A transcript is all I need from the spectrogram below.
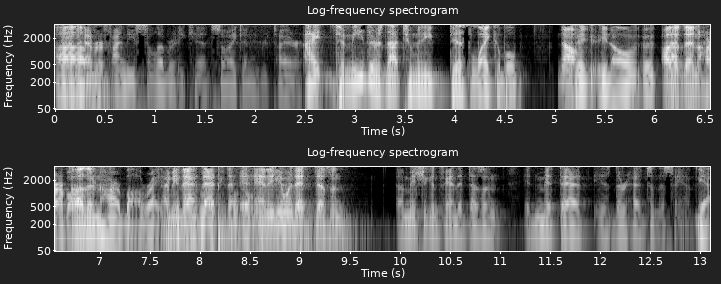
have Um, her find these celebrity kids so I can retire. I to me, there's not too many dislikable. No, figure, you know, uh, other than Harbaugh. other than Harbaugh, right? I mean can see that, that, don't and like anyone him. that doesn't a Michigan fan that doesn't admit that is their heads in the sand. yeah,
